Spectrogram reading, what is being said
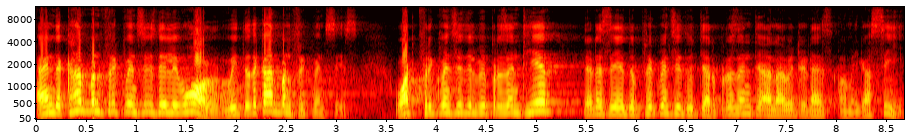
and the carbon frequencies will evolve with the carbon frequencies. What frequencies will be present here? Let us say the frequencies which are present I will it as omega c.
